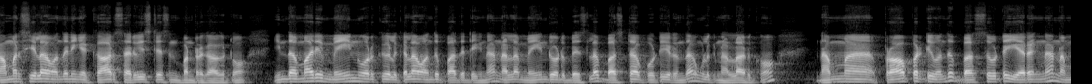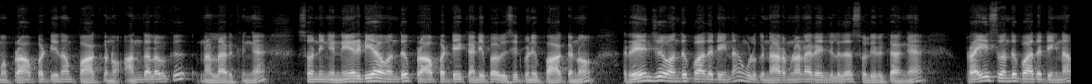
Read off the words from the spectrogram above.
கமர்ஷியலாக வந்து நீங்கள் கார் சர்வீஸ் ஸ்டேஷன் பண்ணுறக்காகட்டும் இந்த மாதிரி மெயின் ஒர்க்குகளுக்கெல்லாம் வந்து பார்த்துட்டிங்கன்னா நல்லா மெயின் ரோடு பேஸில் பஸ் ஸ்டாப் போட்டு இருந்தால் உங்களுக்கு நல்லாயிருக்கும் நம்ம ப்ராப்பர்ட்டி வந்து பஸ் விட்டு இறங்குனா நம்ம ப்ராப்பர்ட்டி தான் பார்க்கணும். அந்த அளவுக்கு நல்லா இருக்குங்க. ஸோ நீங்கள் நேரடியாக வந்து ப்ராப்பர்ட்டியை கண்டிப்பாக விசிட் பண்ணி பார்க்கணும். ரேஞ்சு வந்து பார்த்துட்டிங்கன்னா உங்களுக்கு நார்மலான ரேஞ்சில் தான் சொல்லியிருக்காங்க. ப்ரைஸ் வந்து பார்த்துட்டிங்கன்னா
